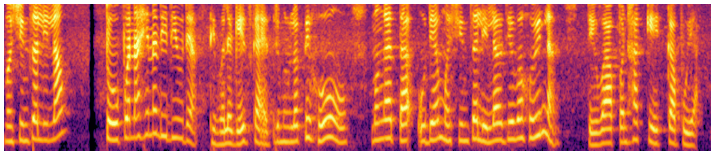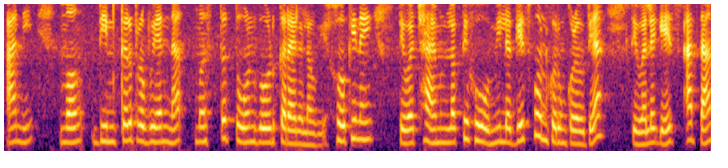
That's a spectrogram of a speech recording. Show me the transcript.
मशीनचा लिलाव? तो पण आहे ना दीदी उद्या. तेव्हा लगेच गायत्री म्हणू लागते हो मग आता उद्या मशीनचा लिलाव जेव्हा होईल ना तेव्हा आपण हा केक कापूया आणि मग दिनकर प्रभू यांना मस्त तोंड गोड करायला लावूया. हो की नाही? तेव्हा छाया म्हणू लागते हो मी लगेच फोन करून कळवते तेव्हा लगेच आता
